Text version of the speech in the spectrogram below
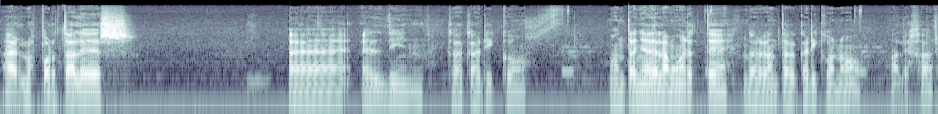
A ver, los portales... Eh, Eldin, Cacarico... Montaña de la Muerte, Garganta Cacarico no, alejar.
